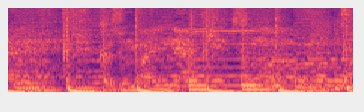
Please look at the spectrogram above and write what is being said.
right now, get tomorrow.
